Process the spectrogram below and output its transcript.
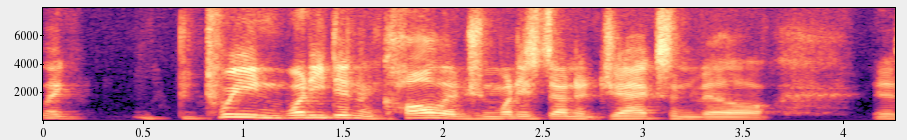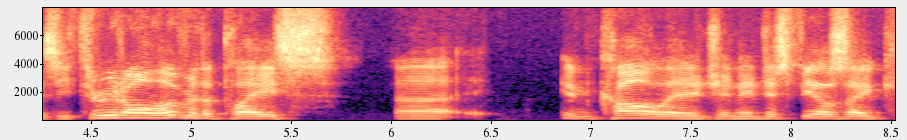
like between what he did in college and what he's done at Jacksonville, is he threw it all over the place uh, in college, and it just feels like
